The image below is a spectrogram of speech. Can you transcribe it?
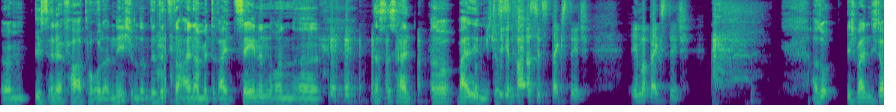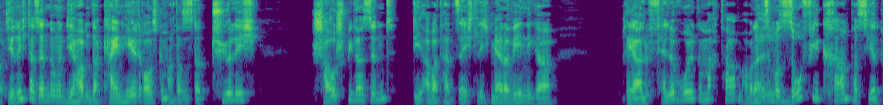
ähm, ist er der Vater oder nicht, und dann sitzt da einer mit drei Zähnen und äh, das ist halt, also weiß ich nicht. Der Vater sitzt Backstage. Immer Backstage. Also, ich meine, ich glaube, die Richtersendungen, die haben da kein Hehl draus gemacht, dass es natürlich Schauspieler sind, die aber tatsächlich mehr oder weniger reale Fälle wohl gemacht haben, aber da mhm. ist immer mhm. so viel Kram passiert.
